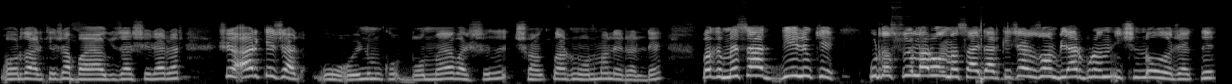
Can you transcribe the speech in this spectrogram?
Orada arkadaşlar bayağı güzel şeyler var. Şey arkadaşlar o oyunum donmaya başladı. Çanklar normal herhalde. Bakın mesela diyelim ki burada surlar olmasaydı arkadaşlar zombiler buranın içinde olacaktı.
